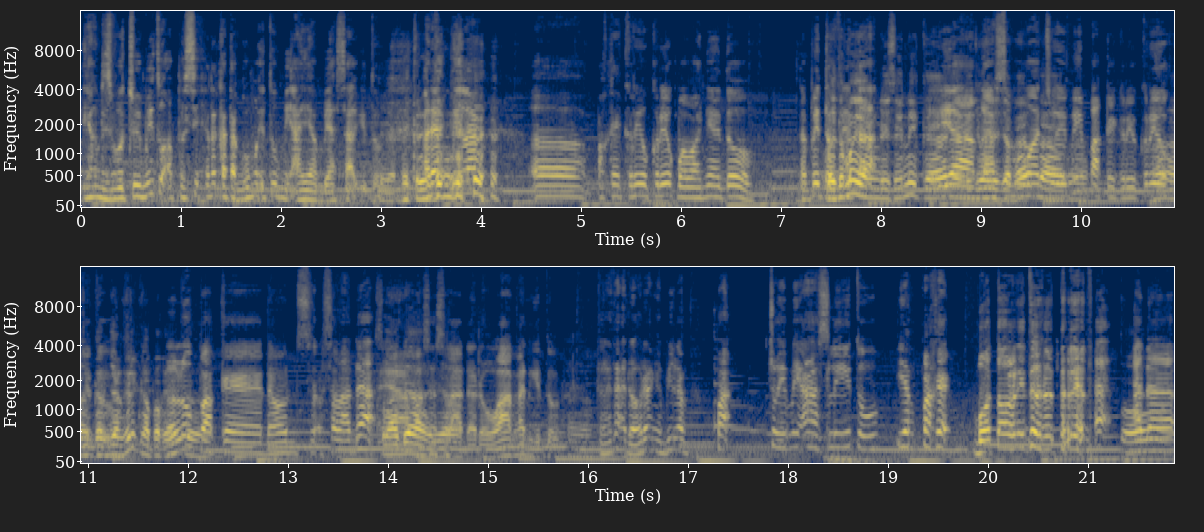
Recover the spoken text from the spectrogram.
yang disebut cumi itu apa sih? Karena kata gue mah itu mie ayam biasa gitu. mie Ada yang bilang eh, pakai kriuk-kriuk bawahnya itu, tapi Oh, itu mah yang ternyata di sini kan. iya nggak semua cumi pakai kriuk-kriuk Ah, gitu. Jangkrik nggak pakai Lalu pakai daun se- selada, Selada, ya, masa iya. selada doang kan gitu. Ah. Ternyata ada orang yang bilang, Pak, cumi asli itu yang pakai botol itu ternyata Oh. ada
